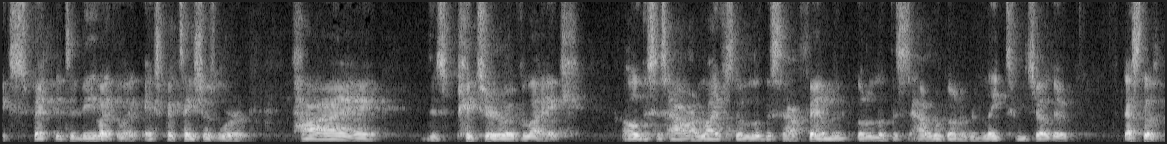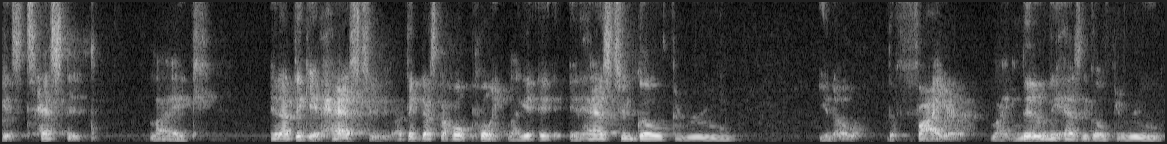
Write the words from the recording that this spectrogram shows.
expected to be. Like like expectations were high. This picture of like, oh, this is how our life is gonna look, this is how our family is gonna look, this is how we're gonna relate to each other. That stuff gets tested. Like and I think it has to. I think that's the whole point. Like it, it, it has to go through, you know, the fire. Like literally has to go through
